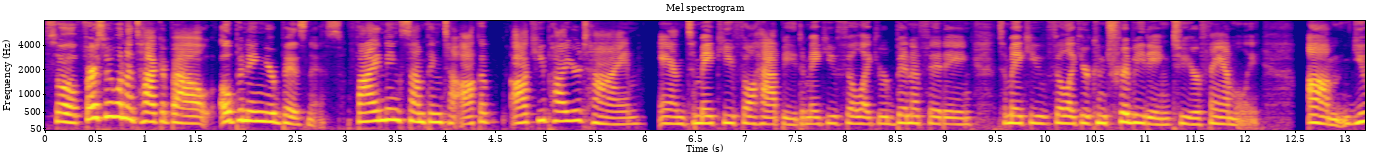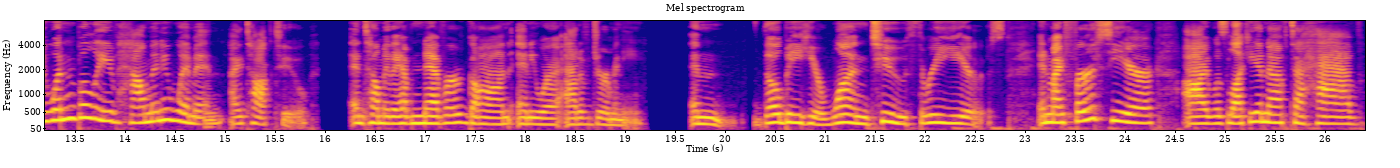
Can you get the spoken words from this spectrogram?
So, first, we want to talk about opening your business, finding something to occup- occupy your time and to make you feel happy, to make you feel like you're benefiting, to make you feel like you're contributing to your family. Um, you wouldn't believe how many women I talk to and tell me they have never gone anywhere out of Germany. And they'll be here one, two, three years. In my first year, I was lucky enough to have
